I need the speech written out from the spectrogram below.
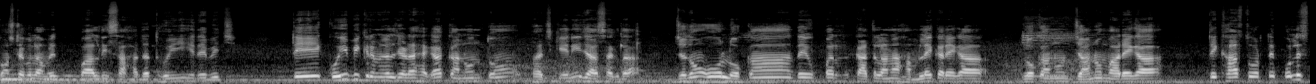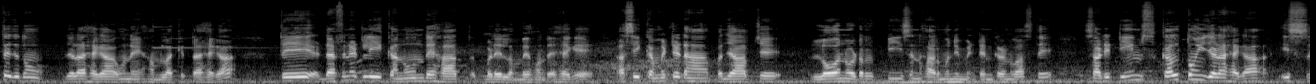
ਕਨਸਟੇਬਲ ਅੰਮ੍ਰਿਤਪਾਲ ਦੀ ਸ਼ਹਾਦਤ ਹੋਈ ਇਹਦੇ ਵਿੱਚ। ਤੇ ਕੋਈ ਵੀ ਕ੍ਰਿਮੀਨਲ ਜਿਹੜਾ ਹੈਗਾ, ਕਾਨੂੰਨ ਤੋਂ ਬਚ ਕੇ ਨਹੀਂ ਜਾ ਸਕਦਾ। ਜਦੋਂ ਉਹ ਲੋਕਾਂ ਦੇ ਉੱਪਰ ਕਾਤਲਾਨਾ ਹਮਲੇ ਕਰੇਗਾ, ਲੋਕਾਂ ਨੂੰ ਜਾਨੋਂ ਮਾਰੇਗਾ, ਤੇ ਖਾਸ ਤੌਰ ਤੇ ਪੁਲਿਸ ਤੇ ਜਦੋਂ ਜਿਹੜਾ ਹੈਗਾ, ਉਹਨੇ ਹਮਲਾ ਕੀਤਾ ਹੈਗਾ ਤੇ ਡੈਫੀਨਿਟਲੀ ਕਾਨੂੰਨ ਦੇ ਹੱਥ ਬੜੇ ਲੰਬੇ ਹੁੰਦੇ ਹੈਗੇ। ਅਸੀਂ ਕਮਿਟਿਡ ਹਾਂ ਪੰਜਾਬ 'ਚ law and order peace and harmony maintain ਕਰਨ ਵਾਸਤੇ। ਸਾਡੀ ਟੀਮਸ ਕੱਲ ਤੋਂ ਹੀ ਜਿਹੜਾ ਹੈਗਾ, ਇਸ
